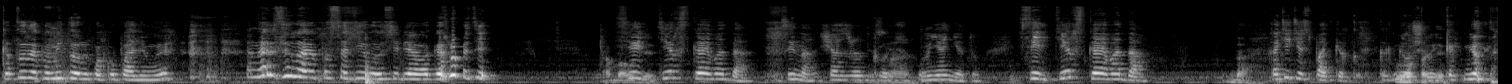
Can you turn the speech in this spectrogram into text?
которая помидоры покупали мы. Она взяла и посадила у себя в огороде. Обалдеть. Сельтерская вода. Сына, сейчас же откроешь. У меня нету. Сельтерская вода. Да. Хотите спать как, как мертвый? Как мертвый.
